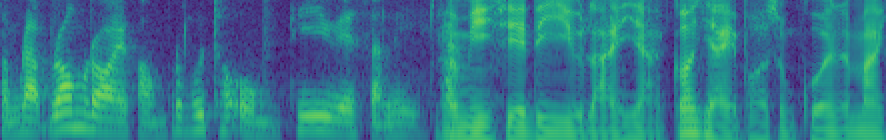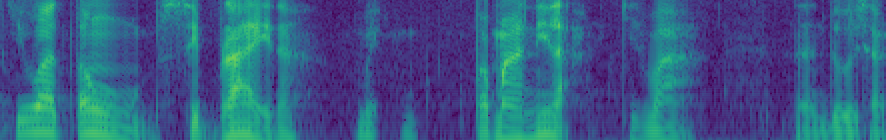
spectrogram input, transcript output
สำหรับร่องรอยของพระพุทธองค์ที่เวสาลีมีเจดีย์อยู่หลายอย่างก็ใหญ่พอสมควรนะมาคิดว่าต้องสิบไร่นะไม่ประมาณนี้แหละคิดว่าดูจาก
